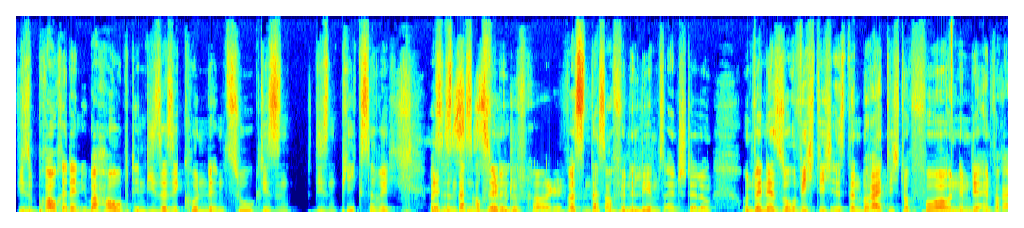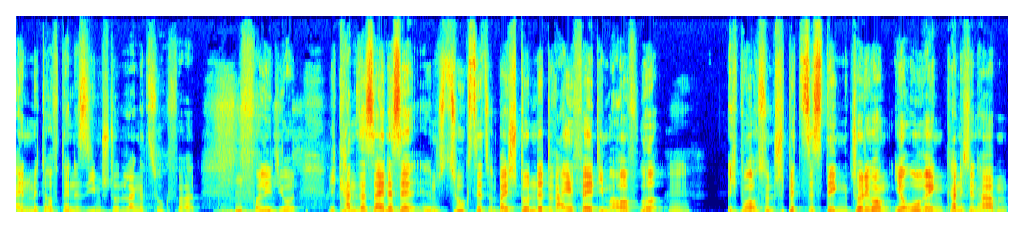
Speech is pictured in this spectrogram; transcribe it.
Wieso braucht er denn überhaupt in dieser Sekunde im Zug diesen, diesen Piekserich? Was ist denn das eine auch für sehr eine, gute Frage. was ist denn das auch für eine Lebenseinstellung? Und wenn er so wichtig ist, dann bereite dich doch vor und nimm dir einfach einen mit auf deine sieben Stunden lange Zugfahrt. Du Vollidiot. Wie kann das sein, dass er im Zug sitzt und bei Stunde drei fällt ihm auf, oh, Mhm. Ich brauche so ein spitzes Ding. Entschuldigung, ihr Ohrring, kann ich den haben?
